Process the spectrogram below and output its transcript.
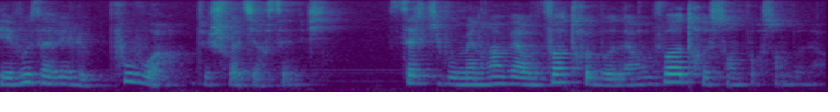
et vous avez le pouvoir de choisir cette vie, celle qui vous mènera vers votre bonheur, votre 100% bonheur.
